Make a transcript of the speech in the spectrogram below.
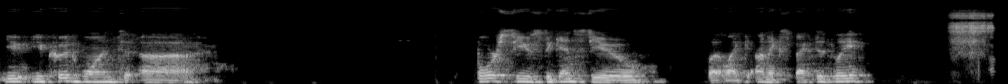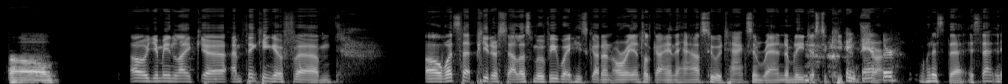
you you could want uh, force used against you, but like unexpectedly. Um, Oh, you mean like uh, I'm thinking of um, oh, what's that Peter Sellers movie where he's got an Oriental guy in the house who attacks him randomly just to keep Pink him sharp? What is that? Is that Yeah.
